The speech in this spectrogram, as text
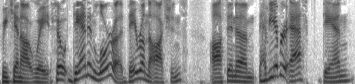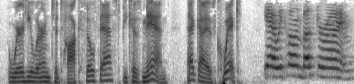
We cannot wait. So Dan and Laura, they run the auctions often. Um, have you ever asked Dan where he learned to talk so fast? Because man, that guy is quick. Yeah, we call him Busta Rhymes.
